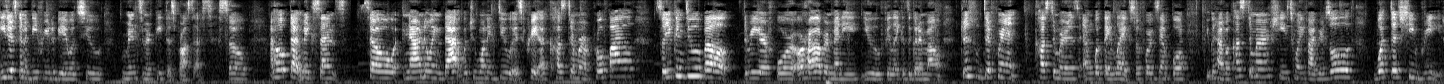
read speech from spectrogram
easier it's going to be for you to be able to rinse and repeat this process. So I hope that makes sense. So now knowing that, what you want to do is create a customer profile. So you can do about three or four or however many you feel like is a good amount, just with different customers and what they like. So for example, you can have a customer, she's 25 years old. What does she read?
